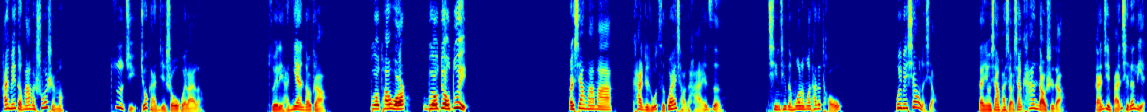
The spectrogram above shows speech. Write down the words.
还没等妈妈说什么。自己就赶紧收回来了，嘴里还念叨着：“不要贪玩，不要掉队。”而象妈妈看着如此乖巧的孩子，轻轻地摸了摸他的头，微微笑了笑，但又像怕小象看到似的，赶紧板起了脸。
